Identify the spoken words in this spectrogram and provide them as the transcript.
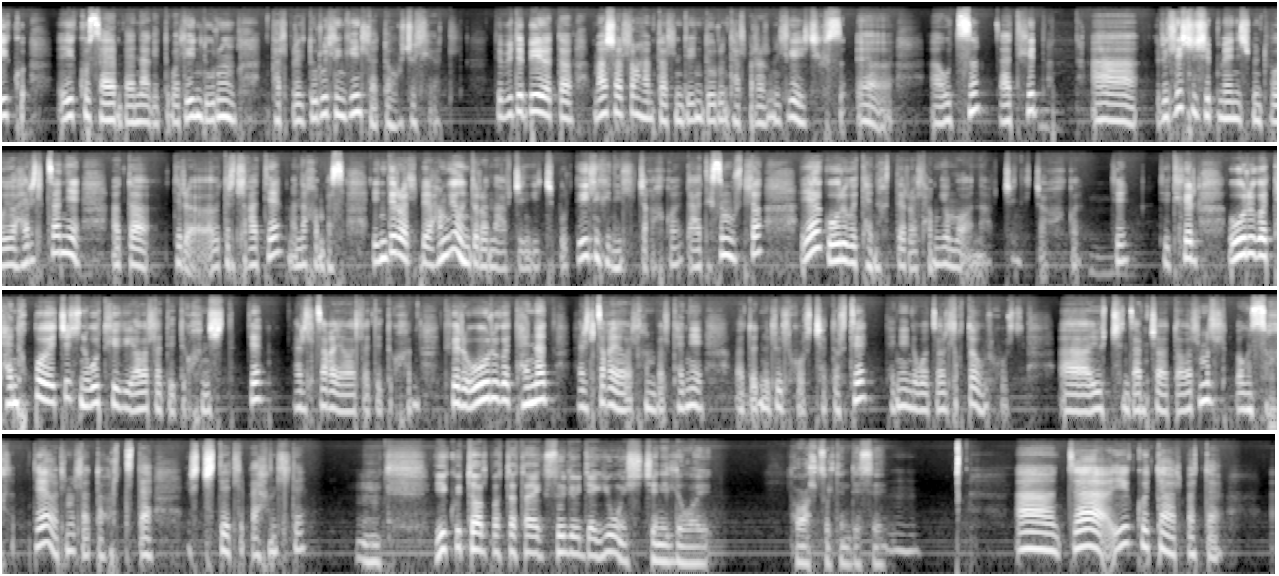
эко сайн байна гэдэг бол энэ дөрвөн талбарыг дөрвөлнгийн л одоо хөгжүүлэх явдал. Тэгээ бид би одоо маш олон хамт олонд энэ дөрвөн талбараар үнэлгээ хийж үзсэн. За тэгэхэд relationship management буюу харилцааны одоо тэр удирдлага тий манайхан бас энэ дээр бол би хамгийн өндөр оноо авч ийн гэж бүр дийлэнх нь хэлж байгаа байхгүй. За тэгсэн мөртлөө яг өөрийгөө таних дээр бол хамгийн муу оноо авч ийн гэж байгаа байхгүй. Тий. Тэгэхээр өөрийгөө танихгүй байж ч нөгөөтхийг явуулаад идэг бахна шүү дээ. Тий харилцаагаа явуулаад идэг бахна. Тэгэхээр өөрийгөө таниад харилцаагаа явуулах юм бол таны одоо нөлөөлөх ур чадвар тий таны нөгөө зорилготой хүрэх ур а юу чин зам чи одоо улмал богиносох тий улмал одоо хурдтай эрчтэй байх нь л тий Equity холбоотой та яг сүүлийн үед яг юу уншиж чинь илүү гоё хуваалцвал тэндээсээ. Аа за Equity холбоотой.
